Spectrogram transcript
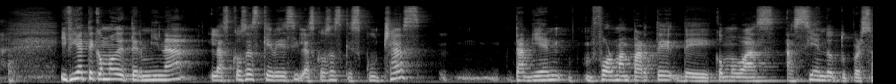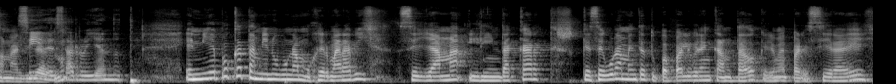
y fíjate cómo determina las cosas que ves y las cosas que escuchas también forman parte de cómo vas haciendo tu personalidad. Sí, desarrollándote. En mi época también hubo una mujer maravilla, se llama Linda Carter, que seguramente a tu papá le hubiera encantado que yo me pareciera a ella.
